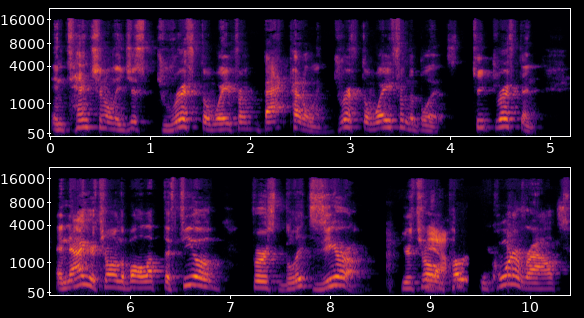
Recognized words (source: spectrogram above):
intentionally just drift away from backpedaling, drift away from the blitz, keep drifting. And now you're throwing the ball up the field versus blitz zero. You're throwing Yeah. post and corner routes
